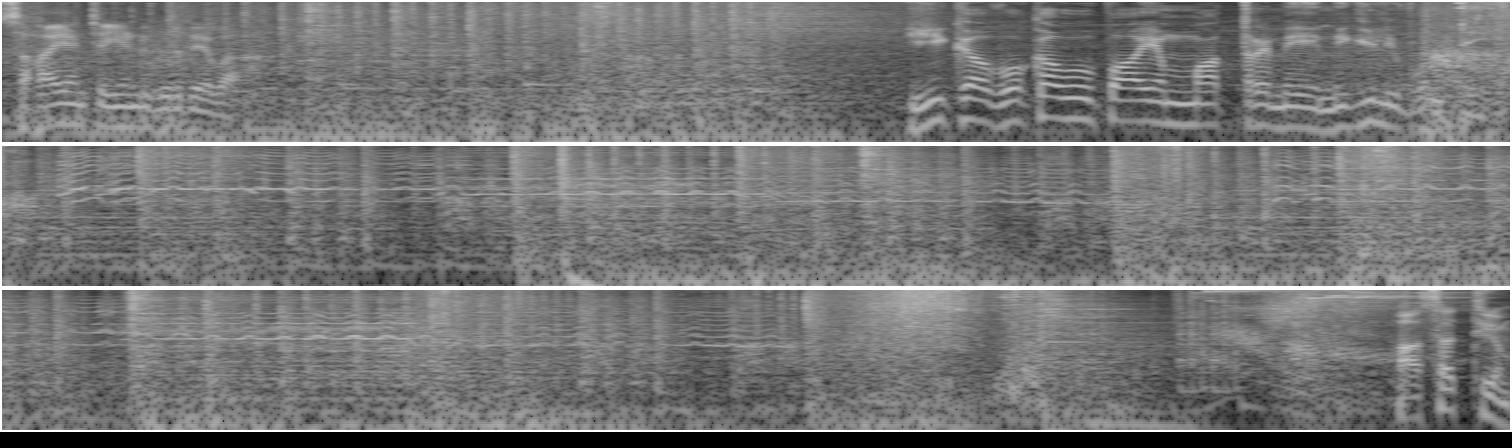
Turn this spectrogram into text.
సహాయం చేయండి గురుదేవా. ఇక ఒక ఉపాయం మాత్రమే మిగిలి ఉంది. అసత్యం.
